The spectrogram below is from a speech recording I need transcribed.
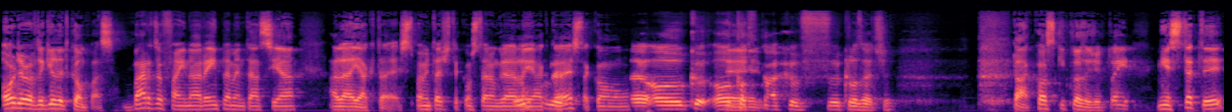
Order of the Gilded Compass. Bardzo fajna reimplementacja ale jak to jest. Pamiętacie taką starą grę ale jak to jest? Taką, E, O, o E, kostkach w klozecie. tak, kostki w klozecie. Tutaj niestety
